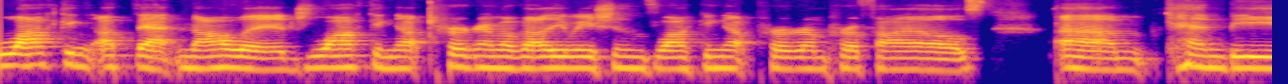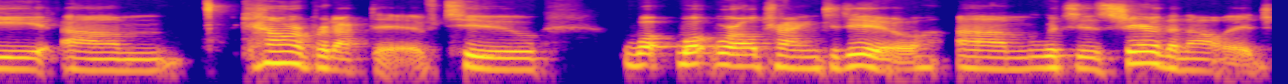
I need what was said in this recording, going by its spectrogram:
locking up that knowledge, locking up program evaluations, locking up program profiles um, can be um, counterproductive to what, what we're all trying to do, um, which is share the knowledge.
